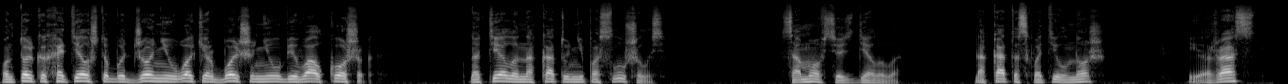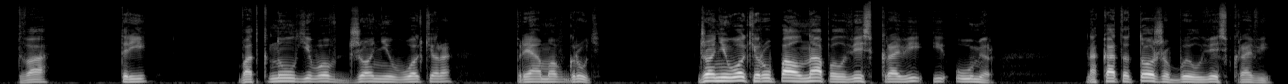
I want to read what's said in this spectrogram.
он только хотел, чтобы Джонни Уокер больше не убивал кошек. Но тело Накату не послушалось. Само все сделало. Наката схватил нож и раз, два, три воткнул его в Джонни Уокера прямо в грудь. Джонни Уокер упал на пол весь в крови и умер. Наката тоже был весь в крови.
